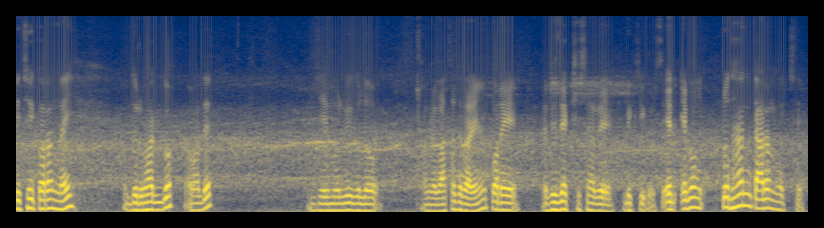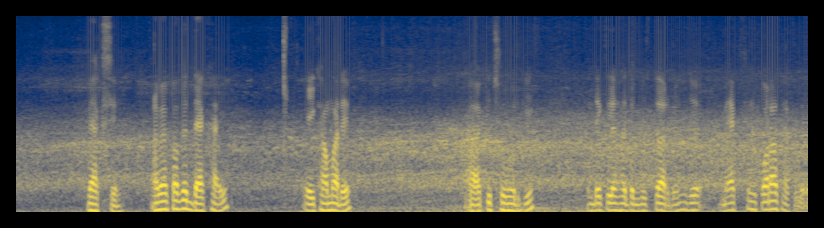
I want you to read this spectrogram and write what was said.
কিছুই করার নাই। দুর্ভাগ্য আমাদের যে মুরগিগুলো আমরা বাঁচাতে পারিনি, পরে রিজেক্ট হিসাবে বিক্রি করছি। এবং প্রধান কারণ হচ্ছে ভ্যাকসিন আমি আপনাদের দেখাই এই খামারে কিছু মুরগি। দেখলে হয়তো বুঝতে পারবেন যে ভ্যাকসিন করা থাকলে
